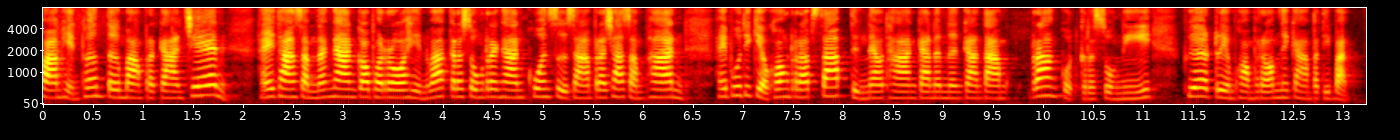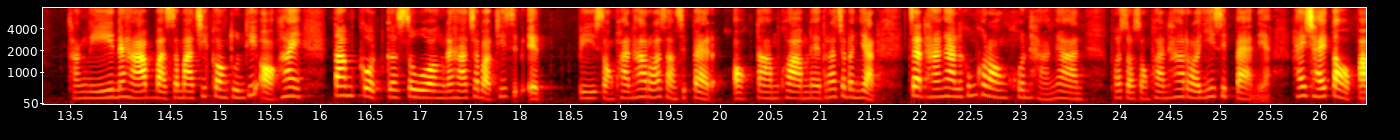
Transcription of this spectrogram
ความเห็นเพิ่มเติมบางประการ เช่น ให้ทางสำนักงานกพรเห็นว่ากระทรวงแรงงานควรสื่อสารประชาสัมพันธ์ ให้ผู้ที่เกี่ยวข้องรับทราบถึงแนวทางการดำเนินการตามร่างกฎกระทรวงนี้ เพื่อเตรียมความพร้อมในการปฏิบัติทั้งนี้นะคะบัตรสมาชิกกองทุนที่ออกให้ตามกฎกระทรวงนะคะฉบับที่ 11 ปี 2538 ออกตามความในพระราชบัญญัติ จัดหางานและคุ้มครองคนหางาน พศ 2528 เนี่ยให้ใช้ต่อไป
